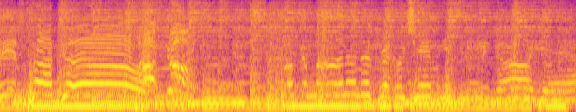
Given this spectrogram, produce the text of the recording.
It's Pucko! Pucko! Pokemon Underground Champions League, oh yeah.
